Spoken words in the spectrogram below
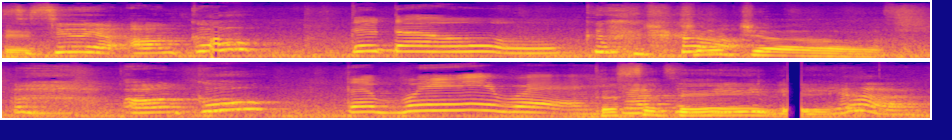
too. Cecilia, uncle? Dodo. Good girl. Jojo. Uncle? The baby. That's, That's a baby. Yeah.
